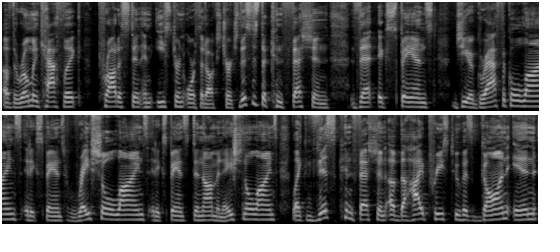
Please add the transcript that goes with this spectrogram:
of the Roman Catholic, Protestant, and Eastern Orthodox Church. This is the confession that expands geographical lines, it expands racial lines, it expands denominational lines. Like this confession of the high priest who has gone in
